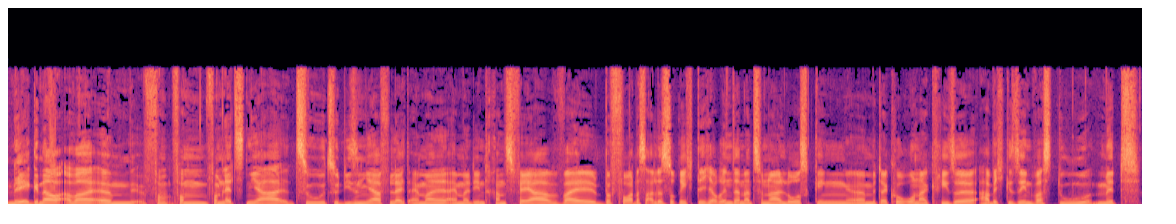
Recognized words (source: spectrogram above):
Nee, genau, aber ähm, vom, vom, vom letzten Jahr zu, zu diesem Jahr vielleicht einmal, einmal den Transfer, weil bevor das alles so richtig auch international losging äh, mit der Corona-Krise, habe ich gesehen, was du mit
